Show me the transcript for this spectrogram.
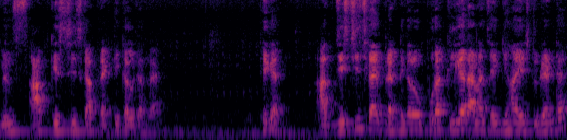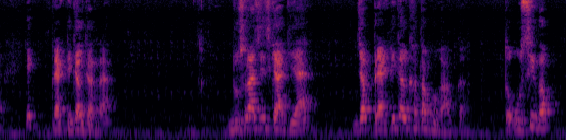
मीन्स आप किस चीज़ का प्रैक्टिकल कर रहे हैं। ठीक है? आप जिस चीज़ का भी प्रैक्टिकल वो पूरा क्लियर आना चाहिए कि हाँ ये स्टूडेंट है एक प्रैक्टिकल कर रहा है। दूसरा चीज़ क्या किया है? जब प्रैक्टिकल खत्म होगा आपका तो उसी वक्त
